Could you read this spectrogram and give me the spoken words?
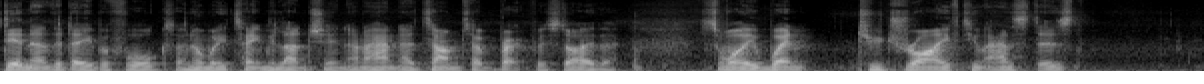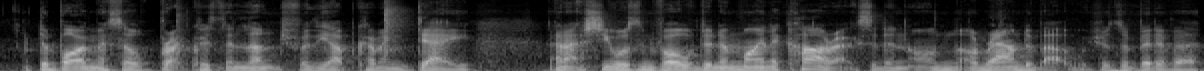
dinner the day before because I normally take my lunch in, and I hadn't had time to have breakfast either. So I went to drive to Asda's to buy myself breakfast and lunch for the upcoming day, and actually was involved in a minor car accident on a roundabout, which was a bit of a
